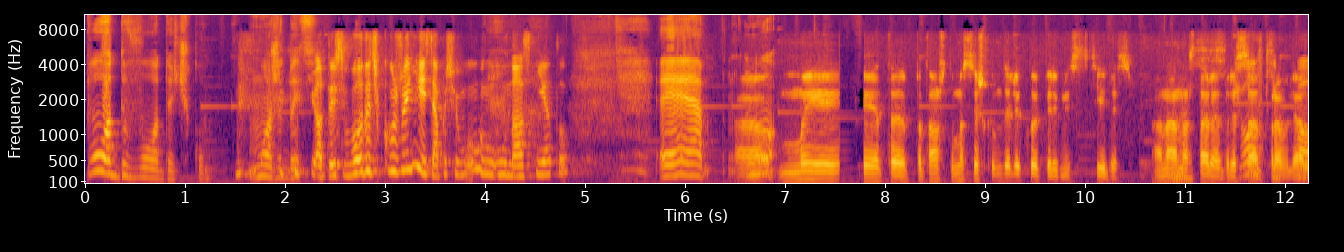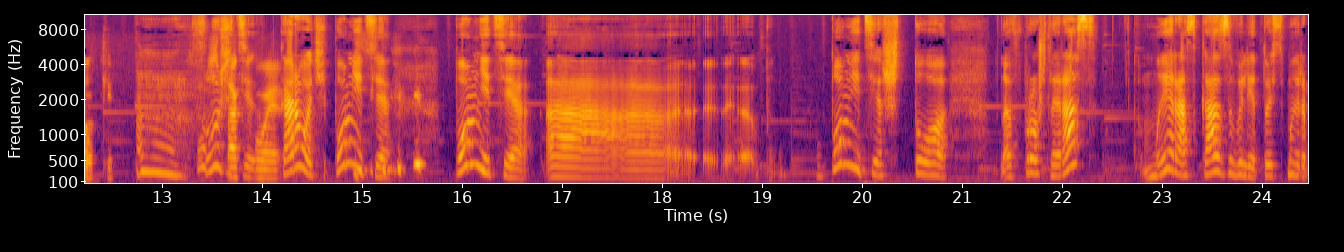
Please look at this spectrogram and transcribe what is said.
Подводочку, может быть. А, то есть водочка уже есть, а почему у нас нету? Э, А, ну, Мы это, потому что мы слишком далеко переместились. Она на старые адреса отправляла. Ж слушайте, такое? короче, помните, помните, а, помните, что в прошлый раз мы рассказывали, то есть мы,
